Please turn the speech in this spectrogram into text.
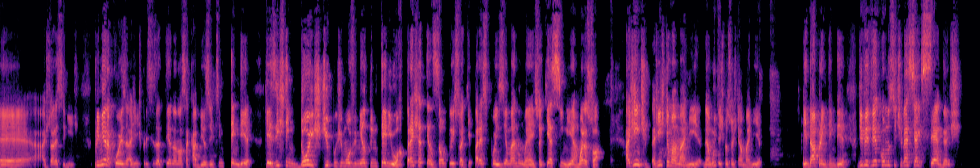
É, a história é a seguinte. Primeira coisa, a gente precisa ter na nossa cabeça, a gente precisa entender que existem dois tipos de movimento interior. Preste atenção, porque isso aqui parece poesia, mas não é. Isso aqui é assim mesmo. Olha só. A gente, a gente tem uma mania, né? Muitas pessoas têm uma mania e dá para entender, de viver como se tivesse as cegas.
